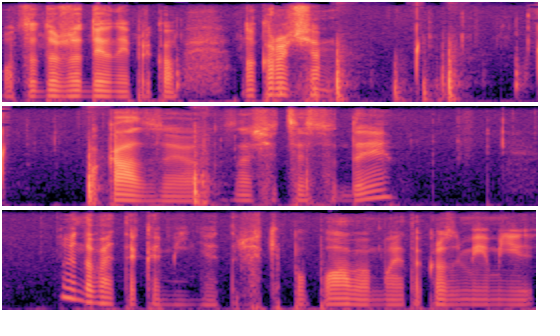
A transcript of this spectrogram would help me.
Оце дуже дивний прикол. Ну, коротше, показую. Значить, це сюди. Ну і давайте каміння трішки поплавимо. Я так розумію, мені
